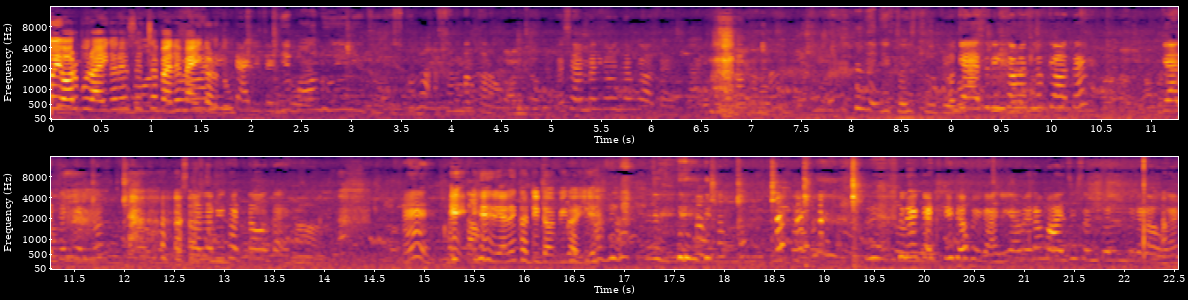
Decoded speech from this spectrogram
कोई और बुराई करे इससे अच्छा पहले मैं ही कर दूँ। ये बॉर्न हुई नहीं थी इसको ना असेंबल कराओ। असेंबल का मतलब क्या होता है? और गैदरिंग का मतलब क्या होता है? गैदर करना। मतलब इकट्ठा होता है। हाँ। हैं? खट्टी। टॉफी खाई है। मैंने कट्टी टॉफी खा लिया मेरा मानसिक संतुलन बिगड़ा हुआ है।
